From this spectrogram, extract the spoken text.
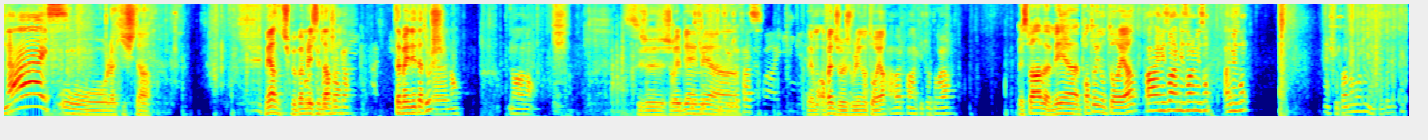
Nice Oh la quicheta. Merde, tu peux pas me Oh, laisser de pas l'argent. T'as validé ta touche? Euh, non. Non, non. Parce que je- j'aurais bien aimé que que je fasse Mais moi, En fait, je, je voulais une autoréa. Ah ouais, prendre un kit autoréa. Mais c'est pas grave, mais euh, prends-toi une autoréa. Ah, à la maison, à la maison, à la maison, à la maison. Putain, je peux pas m'allonger, mec. what the fuck.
